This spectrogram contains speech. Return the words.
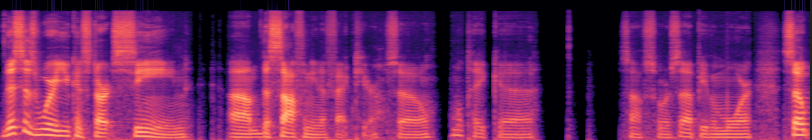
this is where you can start seeing um, the softening effect here. So we'll take uh, soft source up even more. So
